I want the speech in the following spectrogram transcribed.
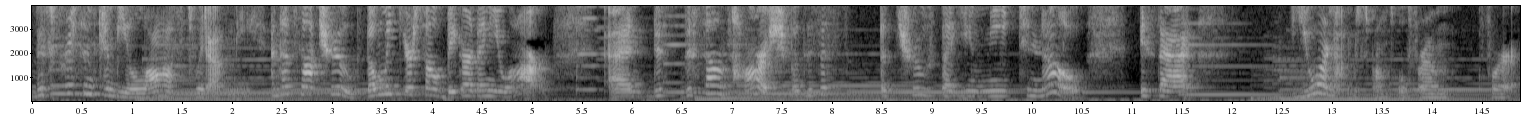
this person can be lost without me and that's not true don't make yourself bigger than you are and this this sounds harsh but this is a truth that you need to know is that you are not responsible from for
